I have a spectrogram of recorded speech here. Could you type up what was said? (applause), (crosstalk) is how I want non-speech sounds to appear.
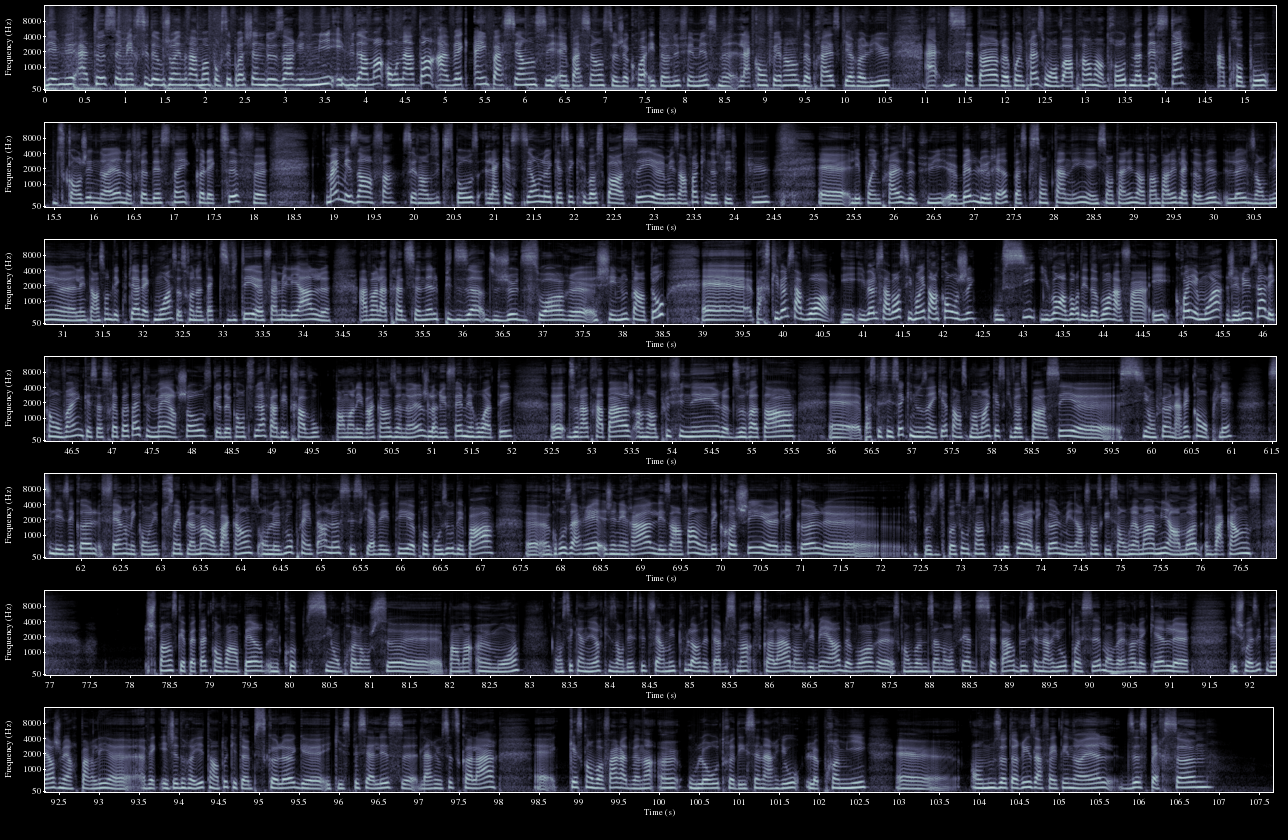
Bienvenue à tous. Merci de vous joindre à moi pour ces prochaines deux heures et demie. Évidemment, on attend avec impatience, et impatience, je crois, est un euphémisme, la conférence de presse qui aura lieu à 17h, point presse, où on va apprendre, entre autres, notre destin à propos du congé de Noël, notre destin collectif. Euh, même mes enfants, c'est rendu qui se posent la question, là, qu'est-ce qui va se passer? Euh, mes enfants qui ne suivent plus euh, les points de presse depuis belle lurette parce qu'ils sont tannés, ils sont tannés d'entendre parler de la COVID. Là, ils ont bien l'intention de l'écouter avec moi. Ce sera notre activité familiale avant la traditionnelle pizza du jeudi soir chez nous tantôt. parce qu'ils veulent savoir et ils veulent savoir s'ils vont être en congé ou si ils vont avoir des devoirs à faire. Et croyez-moi, j'ai réussi à les convaincre que ce serait peut-être une meilleure chose que de continuer à faire des travaux pendant les vacances de Noël. Je leur ai fait miroiter euh, du rattrapage, en n'en plus finir, du retard, euh, parce que c'est ça qui nous inquiète en ce moment. Qu'est-ce qui va se passer euh, si on fait un arrêt complet, si les écoles ferment et qu'on est tout simplement en vacances? On l'a vu au printemps, là, c'est ce qui avait été proposé au départ, un gros arrêt général. Les enfants ont décroché de l'école, puis je dis pas ça au sens qu'ils voulaient plus aller à l'école, mais dans le sens qu'ils sont vraiment mis en mode vacances je pense que peut-être qu'on va en perdre une coupe si on prolonge ça euh, pendant un mois. On sait qu'à New York, ils ont décidé de fermer tous leurs établissements scolaires. Donc, j'ai bien hâte de voir euh, ce qu'on va nous annoncer à 17 h. Deux scénarios possibles. On verra lequel euh, est choisi. Puis d'ailleurs, je vais en reparler avec Égide Royer tantôt, qui est un psychologue et qui est spécialiste de la réussite scolaire. Qu'est-ce qu'on va faire advenant un ou l'autre des scénarios? Le premier, on nous autorise à fêter Noël 10 personnes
